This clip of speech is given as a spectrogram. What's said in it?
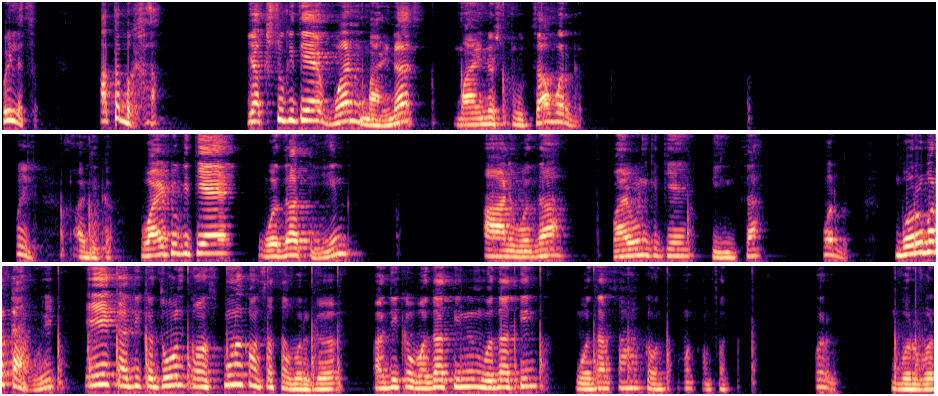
होईलच. आता बघा एक्स टू किती आहे? वन मायनस मायनस टूचा वर्ग. होईल. अधिक. वाय टू किती आहे? वजा तीन. आणि वजा वाय वन किती आहे? तीनचा वर्ग. बरोबर काय होईल? एक अधिक दोन कंस पूर्ण कंसाचा वर्ग. अधिक वजा तीन वजा तीन. वजा सहा कंस पूर्ण कंसाचा वर्ग. बरोबर.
